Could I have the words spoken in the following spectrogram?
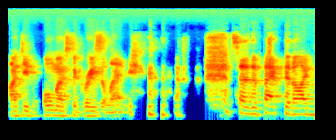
I did almost a greaser landing. so the fact that I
